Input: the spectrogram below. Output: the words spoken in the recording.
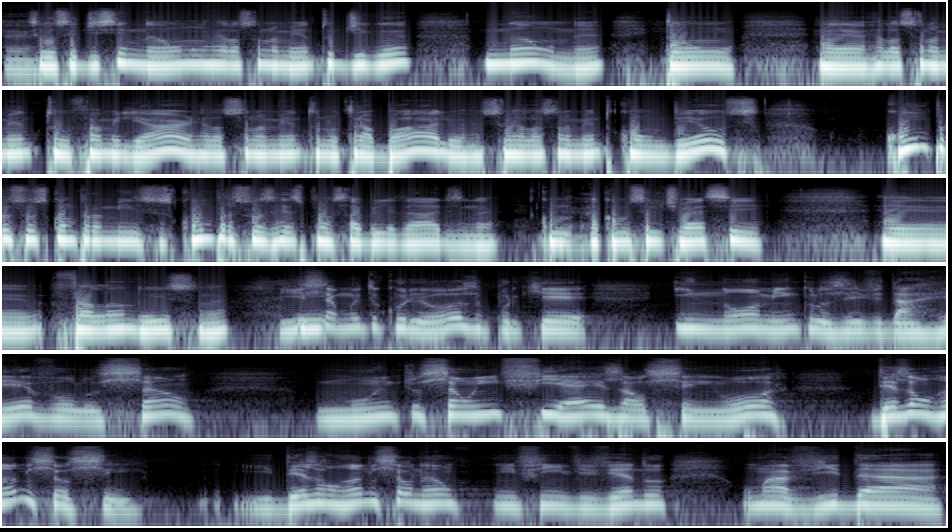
É. Se você disse não num relacionamento, diga não, né? Então, é, relacionamento familiar, relacionamento no trabalho, seu relacionamento com Deus, cumpra os seus compromissos, cumpra as suas responsabilidades, né? Como, é. é. como se ele estivesse é, falando isso, né? Isso e... é muito curioso porque, em nome, inclusive, da revolução, muitos são infiéis ao Senhor, desonrando o seu sim e desonrando o seu não. Enfim, vivendo uma vida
